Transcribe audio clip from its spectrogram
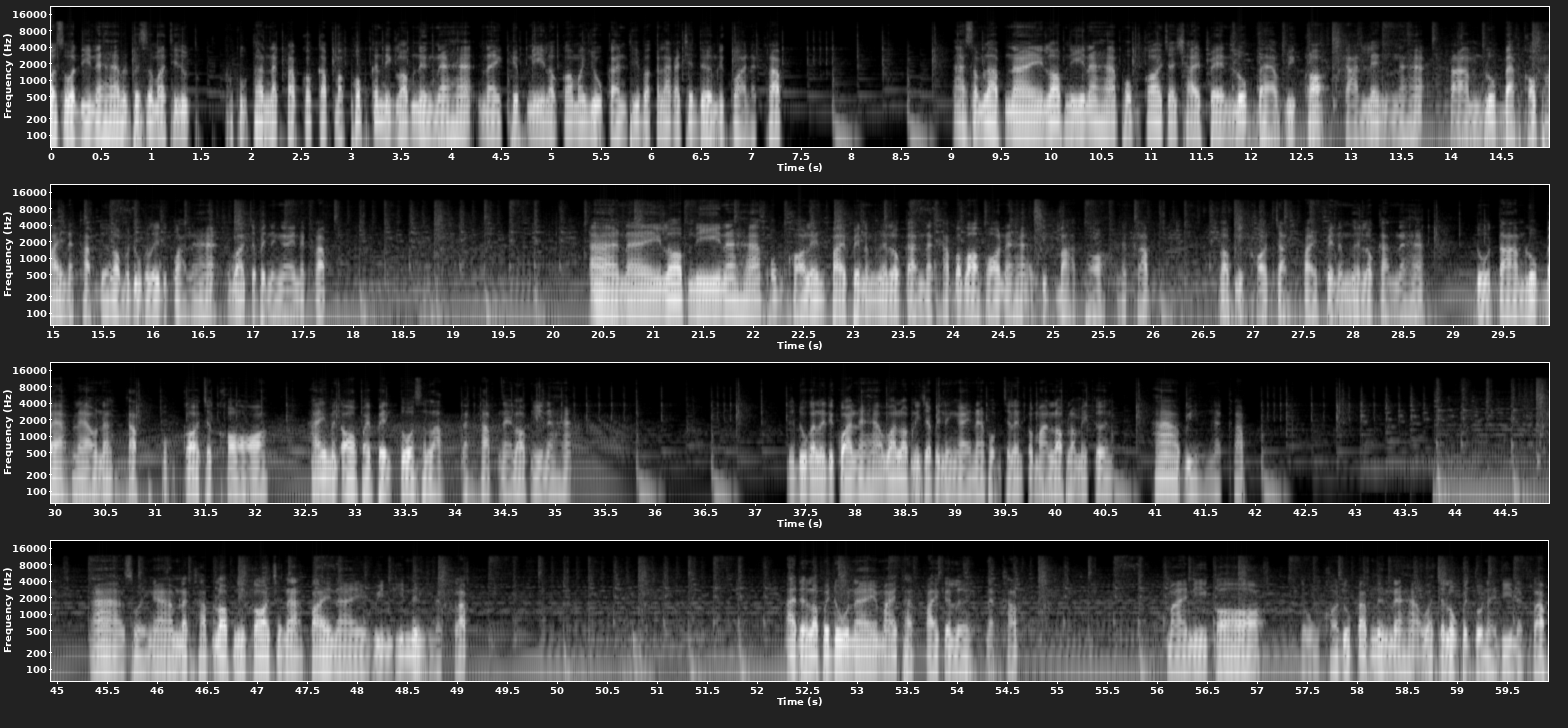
ก็สวัสดีนะฮะเพื่อนๆสมาชิกทุกทุกท่านนะครับ ก็กลับมาพบกันอีกรอบหนึ่งนะฮะ ในคลิปนี้เราก็มาอยู่กันที่บาคาร่ากันเช่นเดิมดีกว่านะครับอ่าสำหรับในรอบนี้นะฮะผมก็จะใช้เป็นรูปแบบวิเคราะห์การเล่นนะฮะตามรูปแบบเขาไพ่นะครับ เดี๋ยวเรามาดูกันเลยดีกว่านะฮะว่าจะเป็นยังไงนะครับอ่าในรอบนี้นะฮะผมขอเล่นไปเป็นน้ำเงินแล้วกันนะครับเบาๆพอนะฮะสิบาทพอนะครับรอบนี้ขอจัดไปเป็นน้ำเงินแล้วกันนะฮะ ดูตามรูปแบบแล้วนะครับ ผมก็จะขอให้มันออกไปเป็นตัวสลับนะครับในรอบนี้นะฮะเดี๋ยวดูกันเลยดีกว่านะฮะว่ารอบนี้จะเป็นยังไงนะ ผมจะเล่นประมาณรอบละไม่เกิน 5 วินนะครับอ่าสวยงามนะครับ รอบนี้ก็ชนะไปในวินที่ 1 นะครับอ่าเดี๋ยวเราไปดูในไม้ถัดไปกันเลยนะครับ ไม้นี้ก็ เดี๋ยวผมขอดูแป๊บหนึ่งนะฮะว่าจะลงเป็นตัวไหนดีนะครับ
